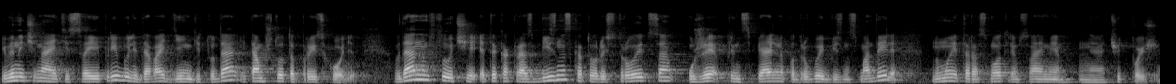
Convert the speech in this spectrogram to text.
И вы начинаете из своей прибыли давать деньги туда, и там что-то происходит. В данном случае это как раз бизнес, который строится уже принципиально по другой бизнес-модели, но мы это рассмотрим с вами чуть позже.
